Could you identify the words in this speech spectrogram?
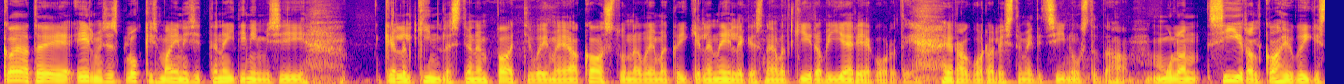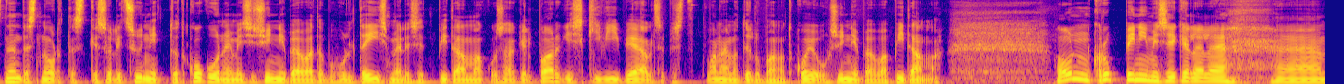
Kaja, te eelmises plokis mainisite neid inimesi, kellel kindlasti on empaatiavõime ja kaastunnevõime kõigile neile, kes näevad kiirabi järjekordi erakorraliste meditsiini uste taha. mul on siiralt kahju kõigist nendest noortest, kes olid sunnitud kogunemisi sünnipäevade puhul teismelised pidama kusagil pargis kivi peal, seepärast et vanemad ei lubanud koju sünnipäeva pidama on grupp inimesi, kellele äh,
